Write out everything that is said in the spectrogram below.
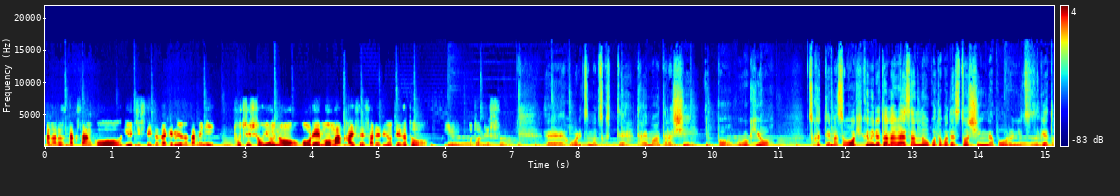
あ、必ずたくさんこう誘致していただけるようなために、土地所有の法令もまあ改正される予定だということです、えー、法律も作って、タイも新しい一歩、動きを作っています。大きく見ると長屋さんのお言葉ですとシンガポールに続けと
